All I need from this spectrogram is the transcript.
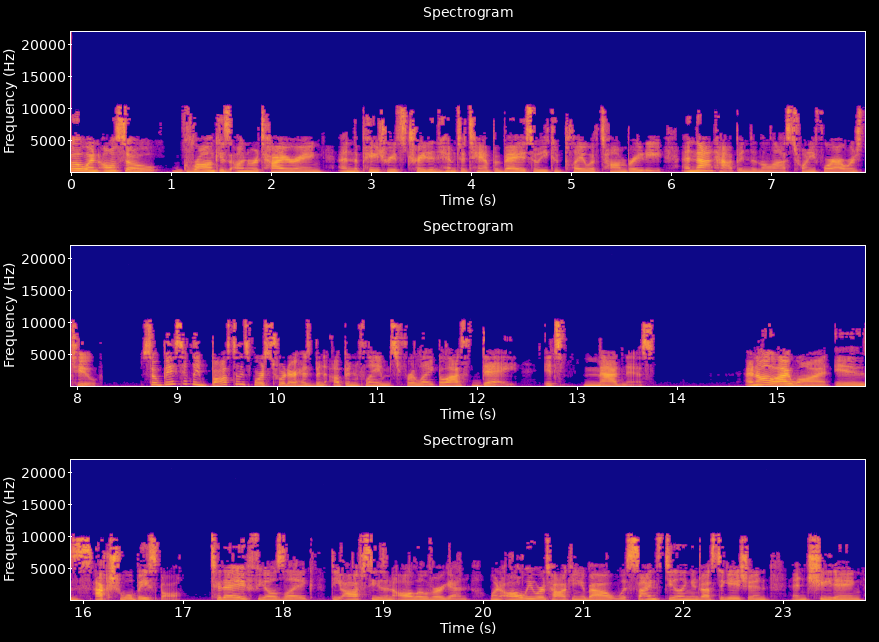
Oh, and also Gronk is unretiring and the Patriots traded him to Tampa Bay so he could play with Tom Brady. And that happened in the last 24 hours too. So basically Boston sports Twitter has been up in flames for like the last day. It's madness. And all I want is actual baseball. Today feels like the off season all over again when all we were talking about was sign stealing investigation and cheating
